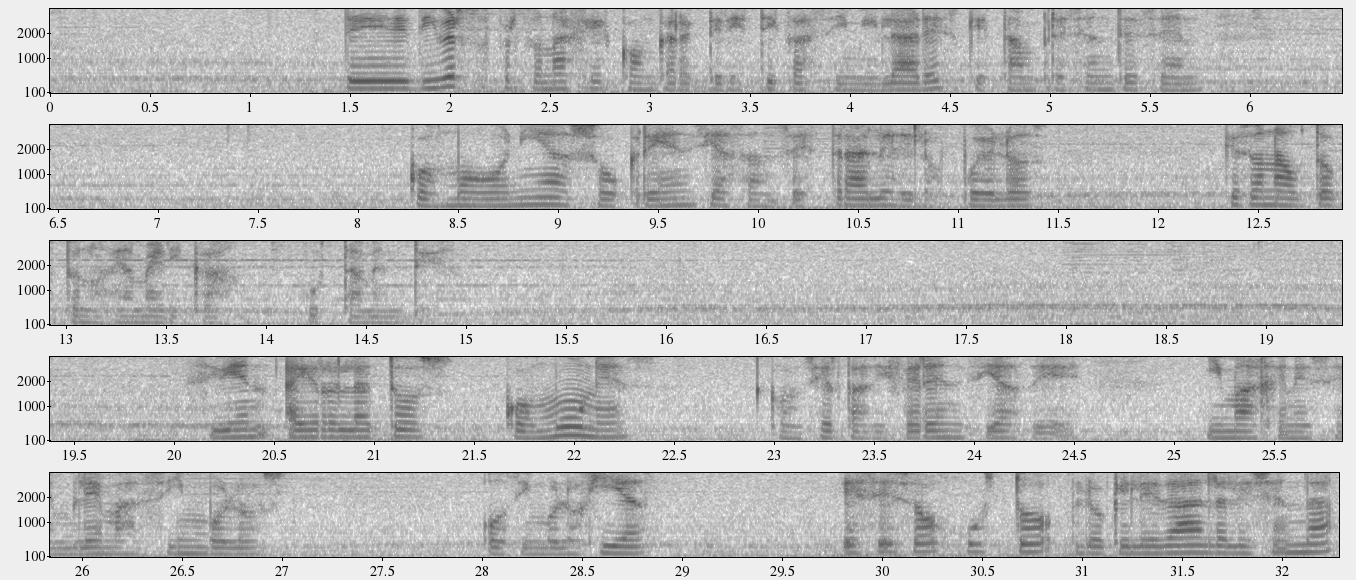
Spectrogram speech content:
de diversos personajes con características similares que están presentes en cosmogonías o creencias ancestrales de los pueblos que son autóctonos de América, justamente. Si bien hay relatos comunes, con ciertas diferencias de imágenes, emblemas, símbolos o simbologías, es eso justo lo que le da a la leyenda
